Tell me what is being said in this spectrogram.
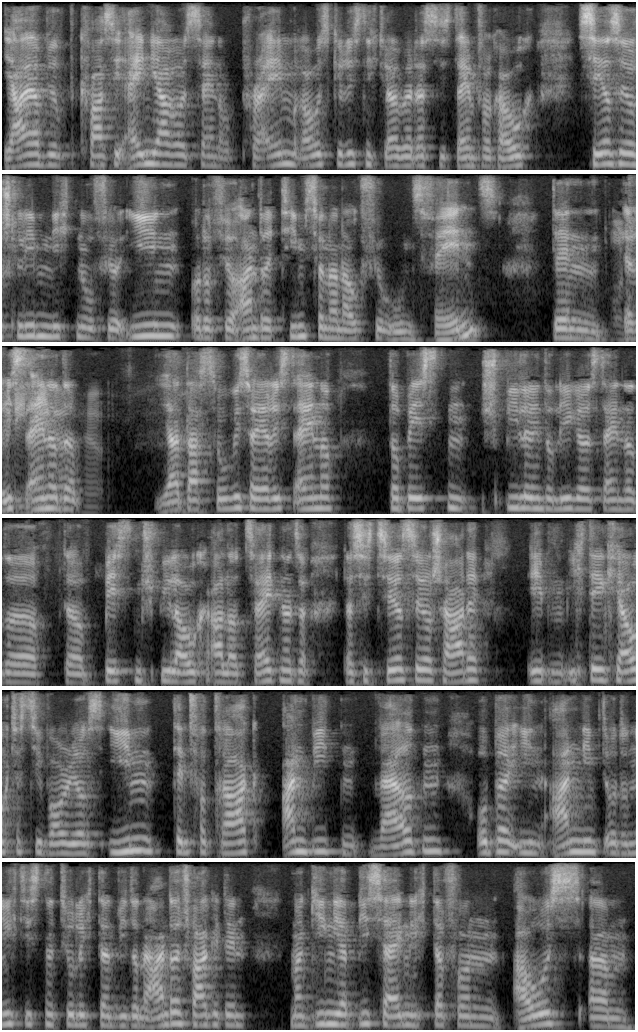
ja, er wird quasi ein Jahr aus seiner Prime rausgerissen. Ich glaube, das ist einfach auch sehr, sehr schlimm, nicht nur für ihn oder für andere Teams, sondern auch für uns Fans. Denn Und er ist einer der, ja. ja, das sowieso, er ist einer der besten Spieler in der Liga, ist einer der, der besten Spieler auch aller Zeiten. Also das ist sehr, sehr schade. Eben, ich denke auch, dass die Warriors ihm den Vertrag anbieten werden. Ob er ihn annimmt oder nicht, ist natürlich dann wieder eine andere Frage, denn man ging ja bisher eigentlich davon aus, ähm,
